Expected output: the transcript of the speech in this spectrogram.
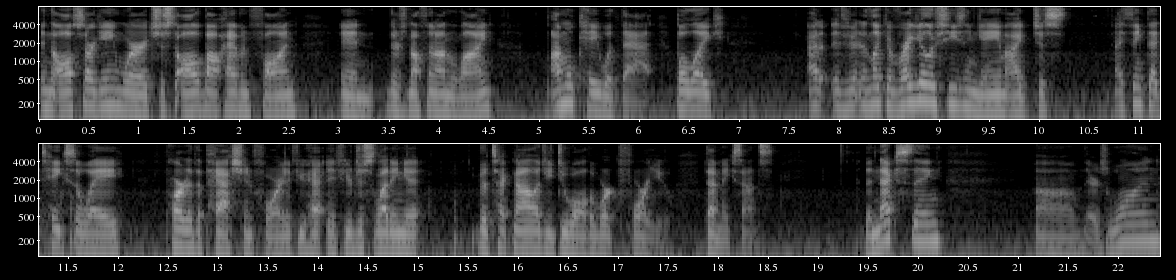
in the All Star game, where it's just all about having fun and there's nothing on the line, I'm okay with that. But like, in like a regular season game, I just I think that takes away part of the passion for it if you ha- if you're just letting it the technology do all the work for you. that makes sense. The next thing, um, there's one,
